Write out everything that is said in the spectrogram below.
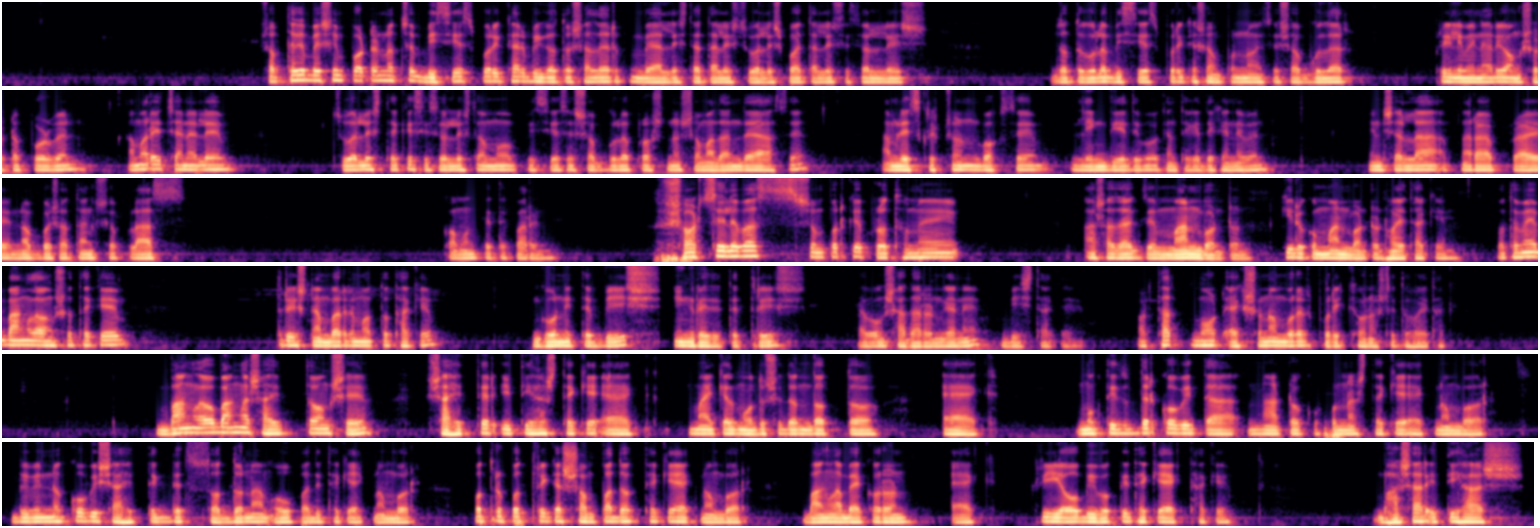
সব থেকে বেশি ইম্পর্ট্যান্ট হচ্ছে বিসিএস পরীক্ষার বিগত সালের বিয়াল্লিশ, তেতাল্লিশ, চুয়াল্লিশ, পঁয়তাল্লিশ, ছেচল্লিশ। যতগুলো বিসিএস পরীক্ষা সম্পন্ন হয়েছে, সবগুলার প্রিলিমিনারি অংশটা পড়বেন। আমার এই চ্যানেলে চুয়াল্লিশ থেকে ছেচল্লিশতম বিসিএসের সবগুলো প্রশ্নের সমাধান দেয়া আছে। আমি ডিসক্রিপশন বক্সে লিংক দিয়ে দেবো, এখান থেকে দেখে নেবেন। ইনশাল্লাহ আপনারা প্রায় নব্বই শতাংশ প্লাস কমন পেতে পারেন। শর্ট সিলেবাস সম্পর্কে প্রথমে আসা যাক যে মান বন্টন, কীরকম মান বন্টন হয়ে থাকে। প্রথমে বাংলা অংশ থেকে ত্রিশ নাম্বারের মতো থাকে। গণিতে বিশ, ইংরেজিতে ত্রিশ এবং সাধারণ জ্ঞানে বিশ থাকে। অর্থাৎ মোট একশো নম্বরের পরীক্ষা অনুষ্ঠিত হয়ে থাকে। বাংলা ও বাংলা সাহিত্য অংশে সাহিত্যের ইতিহাস থেকে এক, মাইকেল মধুসূদন দত্ত এক, মুক্তিযুদ্ধের কবিতা, নাটক, উপন্যাস থেকে এক নম্বর, বিভিন্ন কবি সাহিত্যিকদের ছদ্মনাম ও উপাধি থেকে এক নম্বর, পত্রপত্রিকার সম্পাদক থেকে এক নম্বর, বাংলা ব্যাকরণ এক ক্রিয়া ও বিভক্তি থেকে এক থাকে। ভাষার ইতিহাস,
